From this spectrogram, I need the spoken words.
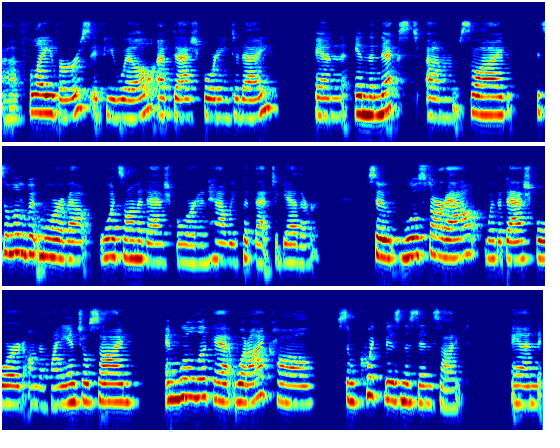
uh, flavors, if you will, of dashboarding today. And in the next um, slide, it's a little bit more about what's on a dashboard and how we put that together. So we'll start out with a dashboard on the financial side, and we'll look at what I call some quick business insight. And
